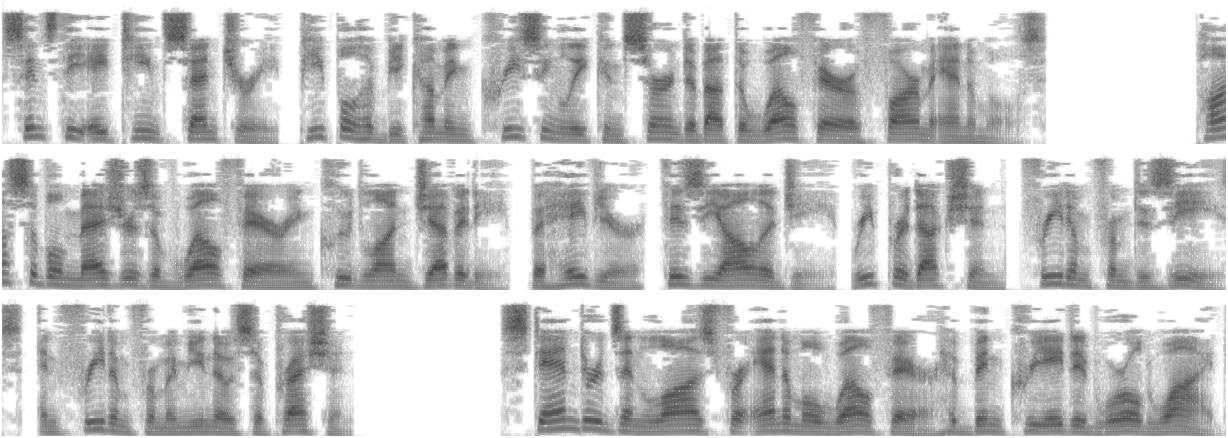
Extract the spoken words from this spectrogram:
Since the 18th century, people have become increasingly concerned about the welfare of farm animals. Possible measures of welfare include longevity, behavior, physiology, reproduction, freedom from disease, and freedom from immunosuppression. Standards and laws for animal welfare have been created worldwide,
